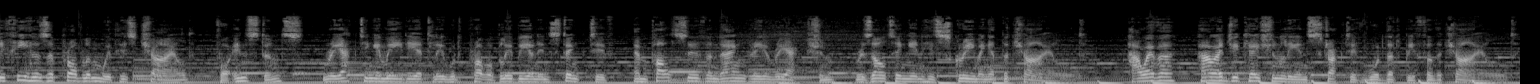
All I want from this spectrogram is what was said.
If he has a problem with his child, for instance, reacting immediately would probably be an instinctive, impulsive and angry reaction, resulting in his screaming at the child. However, how educationally instructive would that be for the child?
